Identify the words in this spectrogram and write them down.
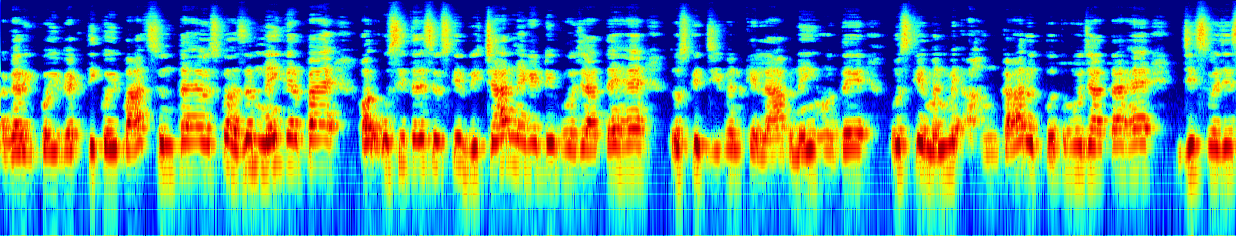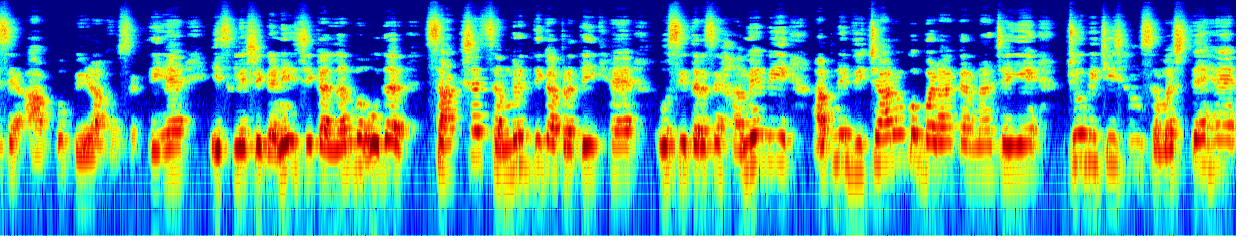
अगर कोई व्यक्ति कोई बात सुनता है, उसको हजम नहीं कर पाए, और उसी तरह से उसके विचार नेगेटिव हो जाते हैं तो उसके जीवन के लाभ नहीं होते उसके मन में अहंकार उत्पन्न हो जाता है, जिस वजह से आपको पीड़ा हो सकती है। इसलिए श्री गणेश जी का लंब उदर साक्षात समृद्धि का प्रतीक है। उसी तरह से हमें भी अपने विचारों को बड़ा करना चाहिए। जो भी चीज़ हम समझते हैं,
